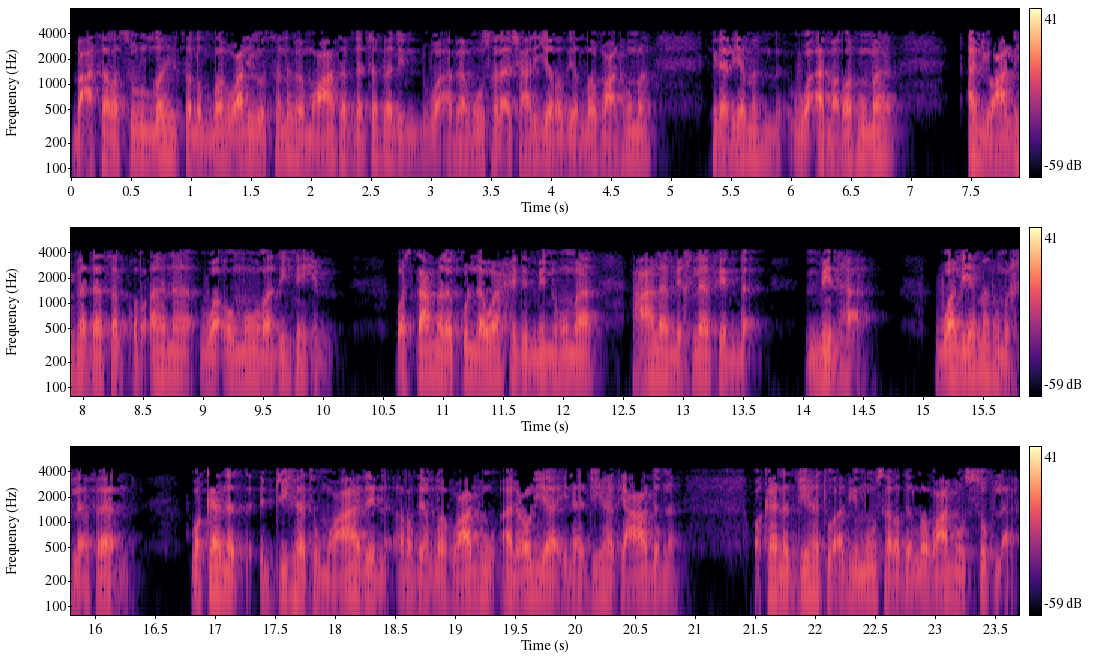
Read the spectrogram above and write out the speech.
بعث رسول الله صلى الله عليه وسلم معاذ بن جبل وأبا موسى الأشعري رضي الله عنهما إلى اليمن وأمرهما أن يعلم الناس القرآن وأمور دينهم واستعمل كل واحد منهما على مخلاف منها واليمن مخلافان وكانت جهة معاذ رضي الله عنه العليا إلى جهة عادن وكانت جهة أبي موسى رضي الله عنه السفلى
